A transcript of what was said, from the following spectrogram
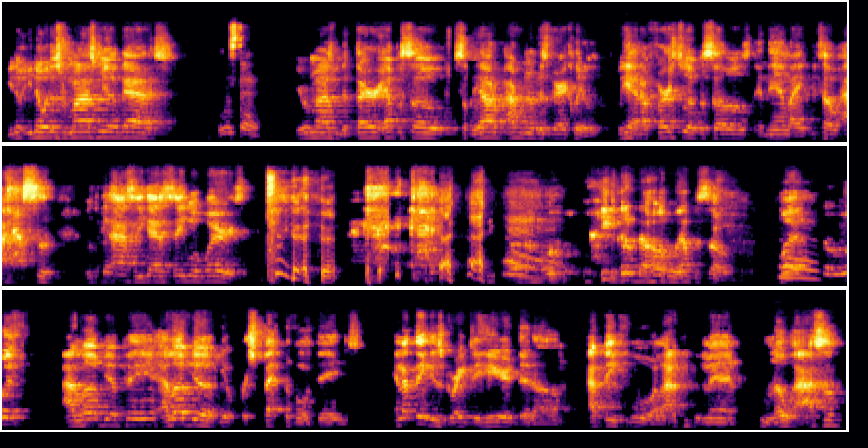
You know, you know what this reminds me of, guys. What's that? It reminds me of the third episode. So y'all, I remember this very clearly. We had our first two episodes, and then like we told Asa, we was like, Asa, you got to say more words. he put up the whole episode. But you know what? I love your opinion. I love your your perspective on things, and I think it's great to hear that. Um, I think for a lot of people, man, who know Asa,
